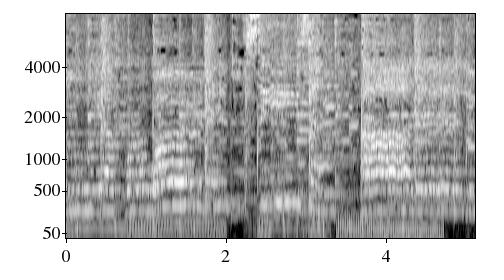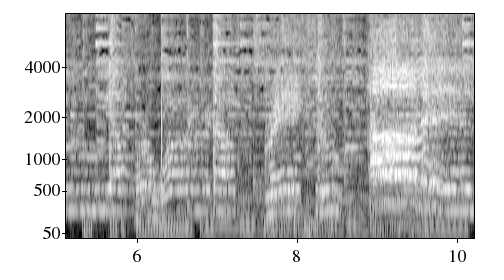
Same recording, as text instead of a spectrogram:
Hallelujah for a word in season. Hallelujah for a word of breakthrough. Hallelujah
